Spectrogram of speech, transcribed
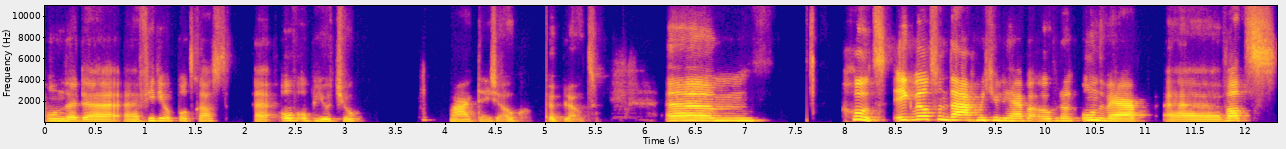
Onder de videopodcast. of op YouTube. Waar ik deze ook upload. Um, goed, ik wil het vandaag met jullie hebben over een onderwerp wat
